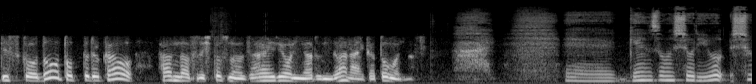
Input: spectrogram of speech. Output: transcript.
リスクをどう取ってるかを判断する一つの材料になるんではないかと思います。はいえー、現存処理をし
